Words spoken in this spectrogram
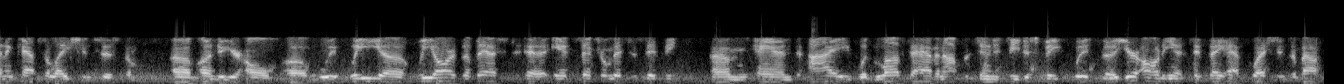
an encapsulation system um, under your home. Uh, we we, uh, we are the best uh, in Central Mississippi. Um, and I would love to have an opportunity to speak with uh, your audience if they have questions about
